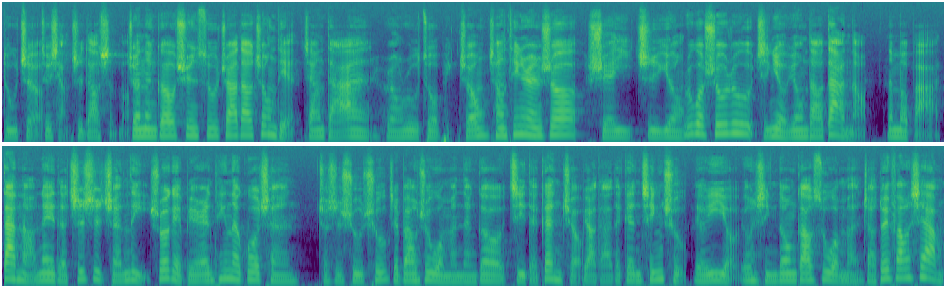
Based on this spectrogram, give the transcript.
读者，最想知道什么，就能够迅速抓到重点，将答案融入作品中。常听人说“学以致用”，如果输入仅有用到大脑，那么把大脑内的知识整理说给别人听的过程。就是输出，这帮助我们能够记得更久，表达得更清楚。刘益友用行动告诉我们：找对方向，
